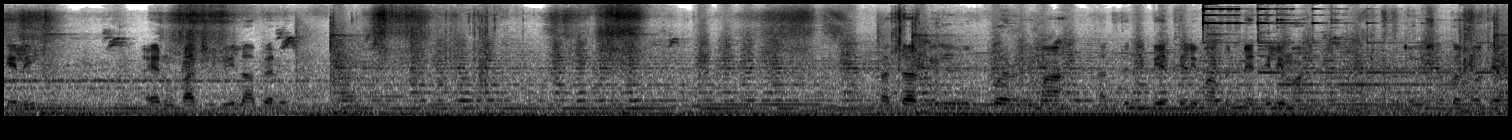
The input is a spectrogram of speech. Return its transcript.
થેલી. એનું પાછું બિલ આપેલું. પાછા બિલ ઉપર એમાં ખાતરની બે થેલીમાં બંને થેલીમાં. જોઈ શકો છો તેમ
